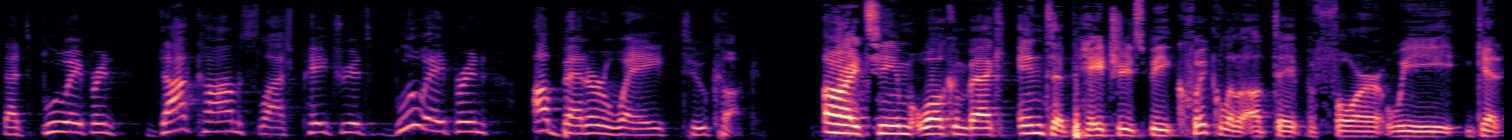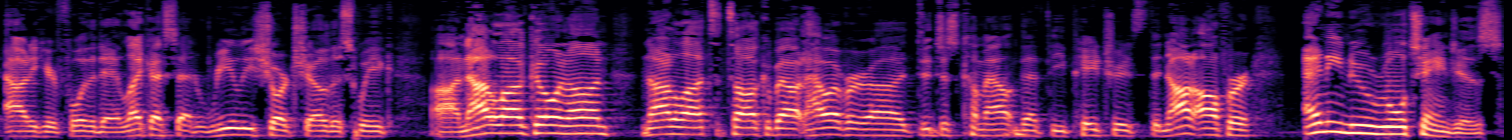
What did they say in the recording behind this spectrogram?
That's blueapron.com slash patriots. Blue Apron, a better way to cook. All right, team, welcome back into Patriots Beat. Quick little update before we get out of here for the day. Like I said, really short show this week. Uh, not a lot going on, not a lot to talk about. However, uh, did just come out that the Patriots did not offer any new rule changes.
